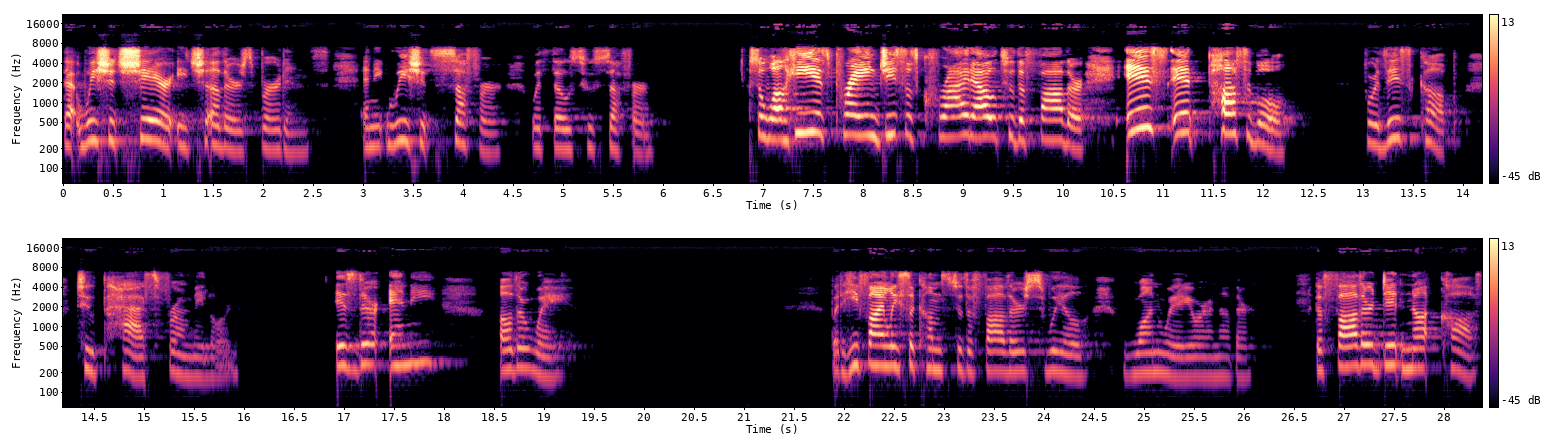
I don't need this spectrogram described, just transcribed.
that we should share each other's burdens, and we should suffer with those who suffer. So while he is praying, Jesus cried out to the Father, Is it possible for this cup to pass from me, Lord? Is there any other way? But he finally succumbs to the Father's will one way or another. The Father did not cause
